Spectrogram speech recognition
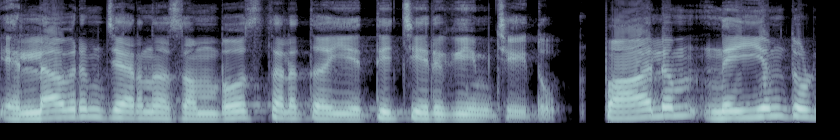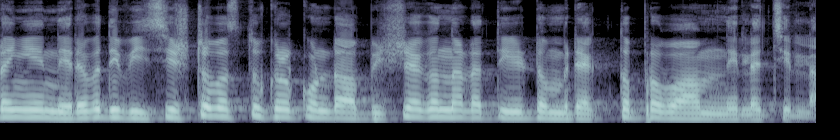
എല്ലാവരും ചേർന്ന് സംഭവസ്ഥലത്ത് എത്തിച്ചേരുകയും ചെയ്തു. പാലും നെയ്യും തുടങ്ങി നിരവധി വിശിഷ്ട വസ്തുക്കൾ കൊണ്ട് അഭിഷേകം നടത്തിയിട്ടും രക്തപ്രവാഹം നിലച്ചില്ല.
